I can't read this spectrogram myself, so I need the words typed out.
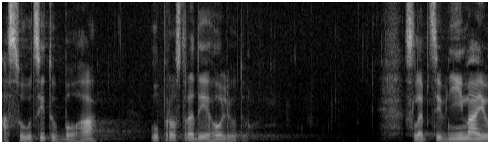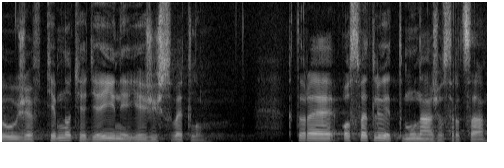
a súcitu Boha uprostred jeho ľudu. Slepci vnímajú, že v temnote dejín je Ježiš svetlom, ktoré osvetľuje tmu nášho srdca,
